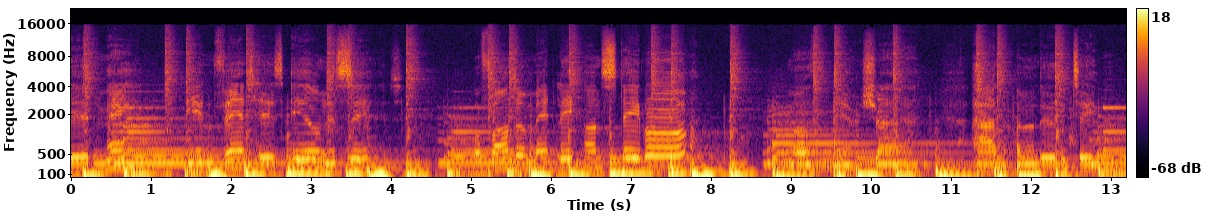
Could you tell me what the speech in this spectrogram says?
Did man invent his illnesses were fundamentally unstable. Mother Mary Shrine hiding under the table.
